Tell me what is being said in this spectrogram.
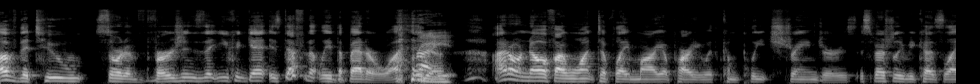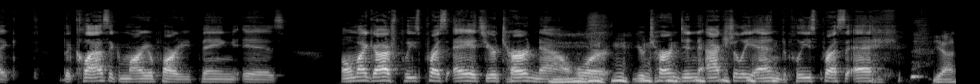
of the two sort of versions that you could get, is definitely the better one. Right. I don't know if I want to play Mario Party with complete strangers, especially because like the classic Mario Party thing is, oh my gosh, please press A, it's your turn now, mm. or your turn didn't actually end, please press A. yeah.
